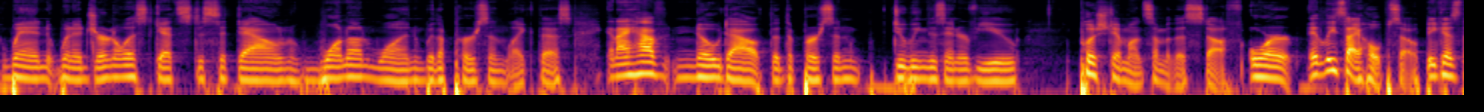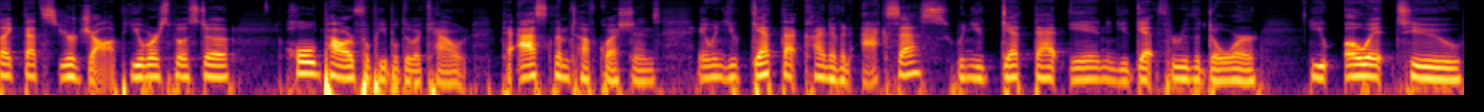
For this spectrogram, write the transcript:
when when a journalist gets to sit down one on one with a person like this. And I have no doubt that the person doing this interview pushed him on some of this stuff or at least I hope so because like that's your job. You are supposed to hold powerful people to account, to ask them tough questions. And when you get that kind of an access, when you get that in and you get through the door, you owe it to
